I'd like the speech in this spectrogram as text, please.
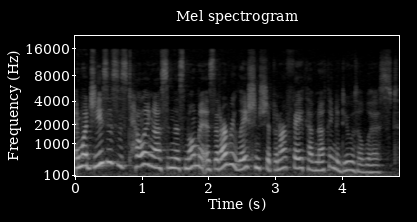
And what Jesus is telling us in this moment is that our relationship and our faith have nothing to do with a list.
